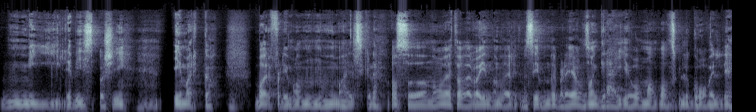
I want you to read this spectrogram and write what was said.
milevis på ski i marka. Bare fordi man, man elsker det. Og så, nå vet jeg at jeg var innom det litt med Simen, det ble jo en sånn greie om at man skulle gå veldig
